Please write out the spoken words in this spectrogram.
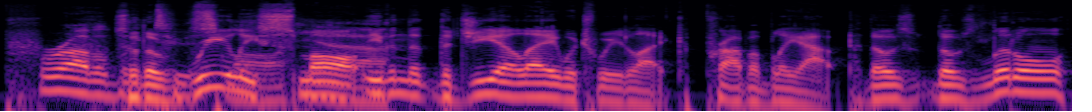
Probably So the too really small, yeah. even the, the GLA, which we like, probably out. Those those little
